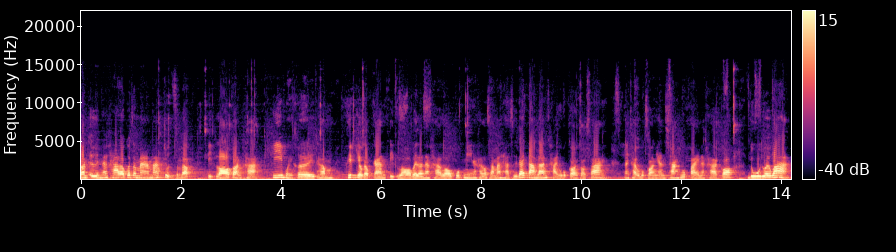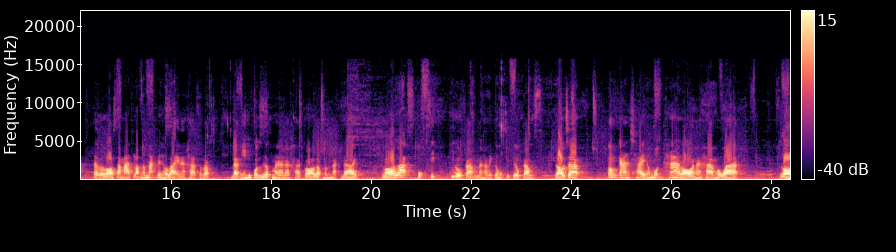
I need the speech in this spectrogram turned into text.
ก่อนอื่นนะคะเราก็จะมามาร์กจุดสำหรับติดล้อก่อนค่ะ ที่ผลเคยทำคลิปเกี่ยวกับการติดล้อไปแล้วนะคะล้อพวกนี้นะคะก็สามารถหาซื้อได้ตามร้านขายอุปกรณ์ก่อสร้างร้านขายอุปกรณ์งานช่างทั่วไปนะคะ ก็ดูด้วยว่าแต่ละล้อสามารถรับน้ำหนักได้เท่าไหร่นะคะสำหรับแบบนี้ที่ผลเลือกมานะคะ ก็รับน้ำหนักได้ ล้อละ 60 กิโลกรัมนะคะไม่เกิน 60 กิโลกรัม เราจะต้องการใช้ทั้งหมด 5 ล้อนะคะ เพราะว่าล้อ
